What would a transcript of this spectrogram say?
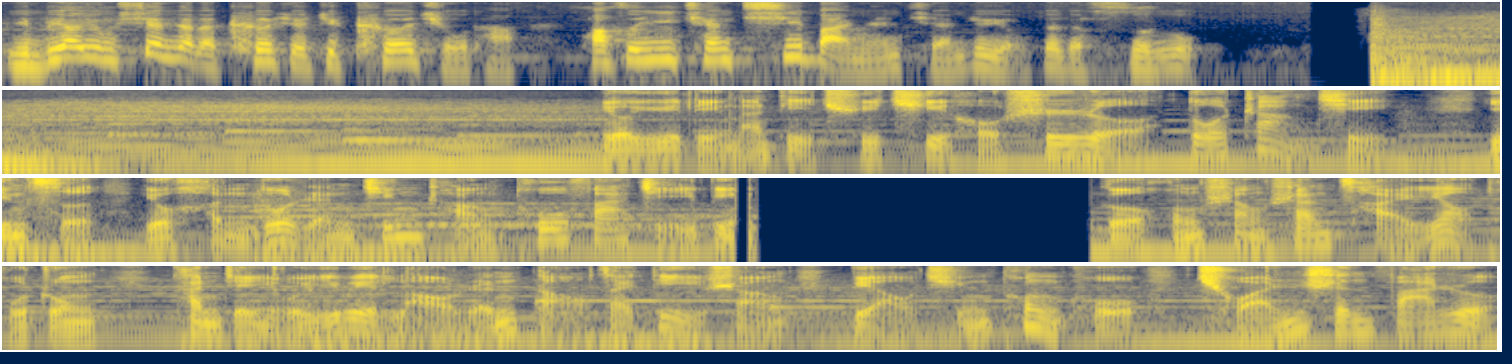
你不要用现在的科学去苛求它，它是一千七百年前就有这个思路。由于岭南地区气候湿热多瘴气，因此有很多人经常突发疾病。葛洪上山采药途中，看见有一位老人倒在地上，表情痛苦，全身发热。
